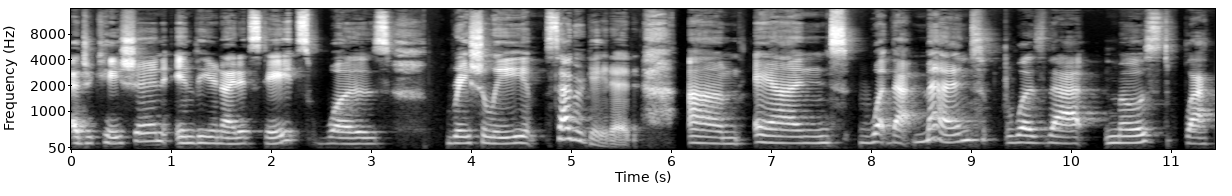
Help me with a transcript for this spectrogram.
education in the United States was racially segregated. Um, and what that meant was that most Black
